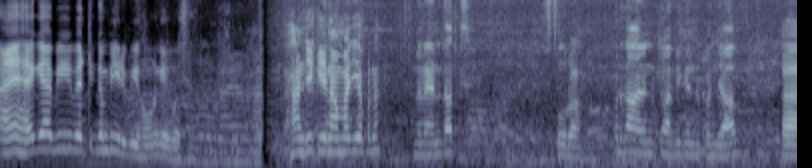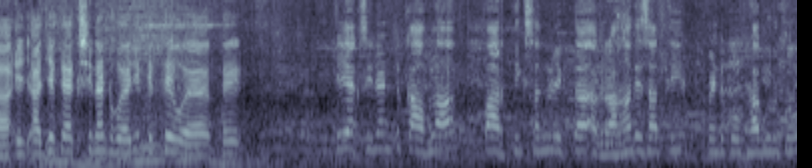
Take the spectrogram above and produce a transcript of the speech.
ਐ ਹੈਗੇ ਆ ਵੀ ਵਿੱਚ ਗੰਭੀਰ ਵੀ ਹੋਣਗੇ ਕੁਝ ਹਾਂਜੀ ਕੀ ਨਾਮ ਹੈ ਜੀ ਆਪਣਾ? ਨਰੈਣ ਦੱਤ। ਪੂਰਾ। ਪ੍ਰਧਾਨ ਇਨਕਲਾਬੀ ਕੇਂਦਰ ਪੰਜਾਬ। ਇਹ ਅੱਜ ਇੱਕ ਐਕਸੀਡੈਂਟ ਹੋਇਆ ਜੀ ਕਿੱਥੇ ਹੋਇਆ ਹੈ ਤੇ ਇਹ ਐਕਸੀਡੈਂਟ ਕਾਫਲਾ ਭਾਰਤੀ ਕਿਸਾਨ ਏਕਤਾ ਅਗਰਾਹਾਂ ਦੇ ਸਾਥੀ ਪਿੰਡ ਕੋਠਾ ਗੁਰੂ ਤੋਂ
